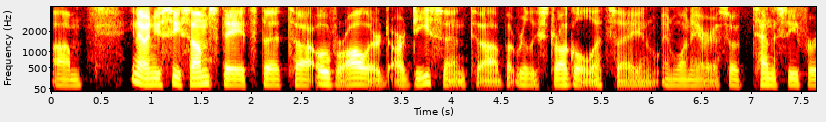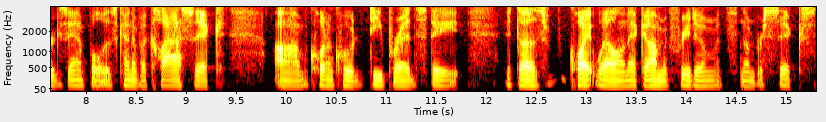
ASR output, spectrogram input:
Um, you know, and you see some states that uh, overall are, are decent, uh, but really struggle, let's say, in, in one area. So, Tennessee, for example, is kind of a classic, um, quote unquote, deep red state. It does quite well on economic freedom, it's number six.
